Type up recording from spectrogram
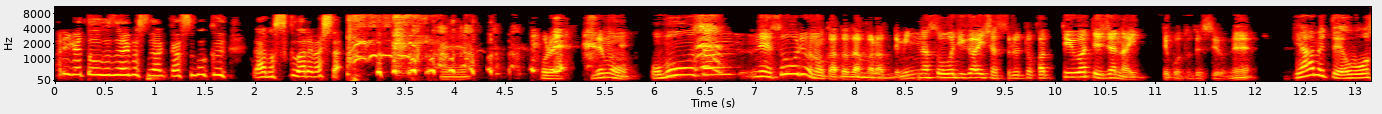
ありがとうございます。なんかすごく、あの、救われました。ね これ、でも、お坊さんね、僧侶の方だからってみんな葬儀会社するとかっていうわけじゃないってことですよね。やめてお坊、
